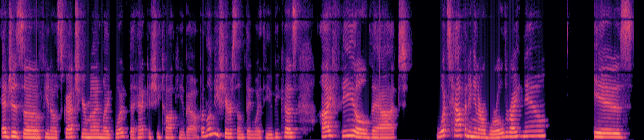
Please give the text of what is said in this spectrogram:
edges of, you know, scratching your mind like, what the heck is she talking about? But let me share something with you because I feel that what's happening in our world right now is,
